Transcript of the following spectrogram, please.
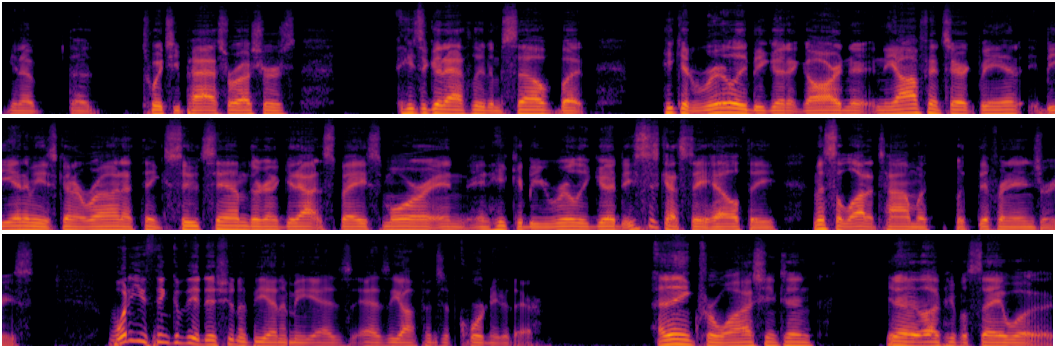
you know the twitchy pass rushers. He's a good athlete himself, but he could really be good at guard. And the offense Eric Bieniemy is going to run, I think suits him. They're going to get out in space more, and and he could be really good. He's just got to stay healthy. Miss a lot of time with with different injuries. What do you think of the addition of Bieniemy as as the offensive coordinator there? I think for Washington, you know, a lot of people say well,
